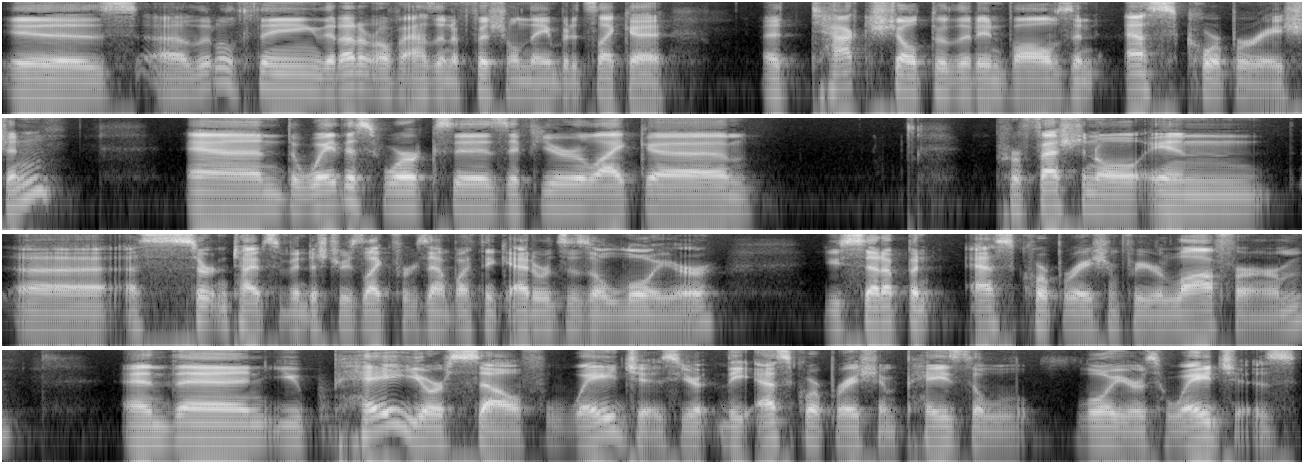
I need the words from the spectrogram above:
is a little thing that I don't know if it has an official name, but it's like a a tax shelter that involves an S corporation. And the way this works is if you're like a professional in uh, a certain types of industries, like for example, I think Edwards is a lawyer. You set up an S corporation for your law firm, and then you pay yourself wages. Your, the S corporation pays the lawyer's wages.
